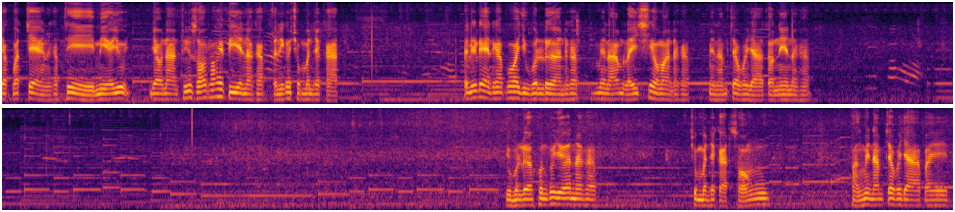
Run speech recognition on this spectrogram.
ยักษ์วัดแจ้งนะครับ ที่มีอายุยาวนานถึง 200 ปีนะครับ ตอนนี้ก็ชมบรรยากาศ ไปเรื่อยๆนะครับเพราะว่าอยู่บนเรือนะครับ แม่น้ำไหลเชี่ยวมากนะครับ แม่น้ำเจ้าพระยาตอนนี้นะครับอยู่บนเรือคนก็เยอะนะครับชมบรรยากาศสองฝั่งแม่น้ำเจ้าพระยาไปพ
